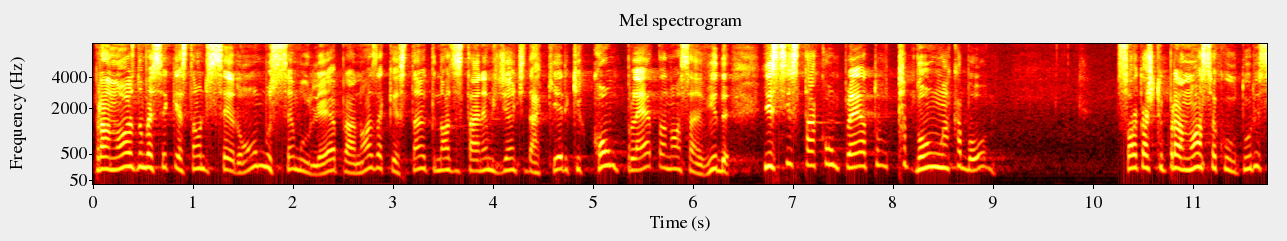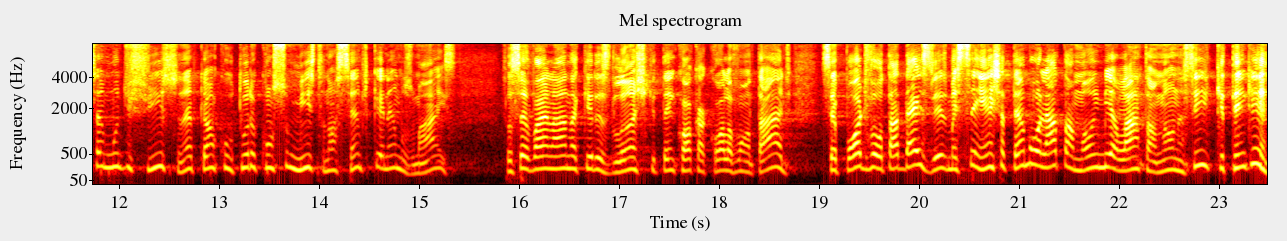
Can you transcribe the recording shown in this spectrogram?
Para nós não vai ser questão de ser homem, ser mulher, para nós a questão é que nós estaremos diante daquele que completa a nossa vida. E se está completo, tá bom, acabou. Só que eu acho que para a nossa cultura isso é muito difícil, né? Porque é uma cultura consumista, nós sempre queremos mais. Se você vai lá naqueles lanches que tem Coca-Cola à vontade, você pode voltar dez vezes, mas você enche até molhar a tua mão e melar a tua mão, né? assim, que tem que,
